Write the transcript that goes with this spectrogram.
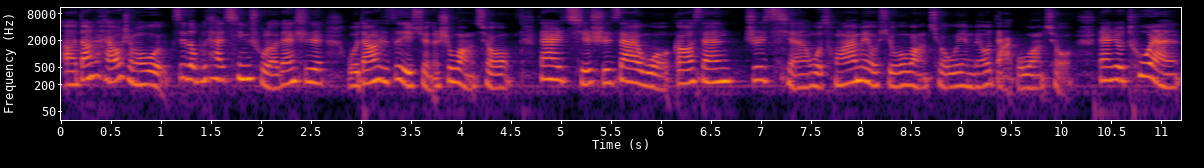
啊、当时还有什么我记得不太清楚了，但是我当时自己选的是网球。但是其实在我高三之前，我从来没有学过网球，我也没有打过网球。但是就突然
